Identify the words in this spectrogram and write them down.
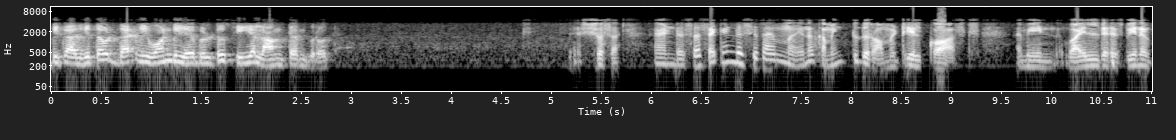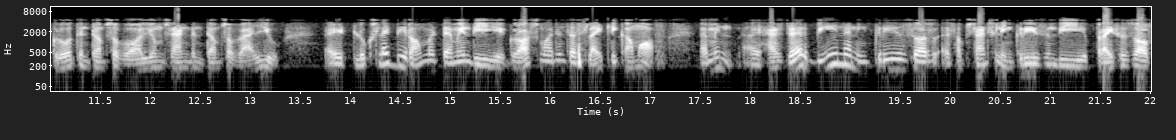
Because without that, we won't be able to see a long-term growth. Sure, sir. And, uh, sir, second is if I'm, uh, you know, coming to the raw material costs, I mean, while there has been a growth in terms of volumes and in terms of value, it looks like the raw material, I mean, the gross margins have slightly come off. I mean, uh, has there been an increase or a substantial increase in the prices of,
